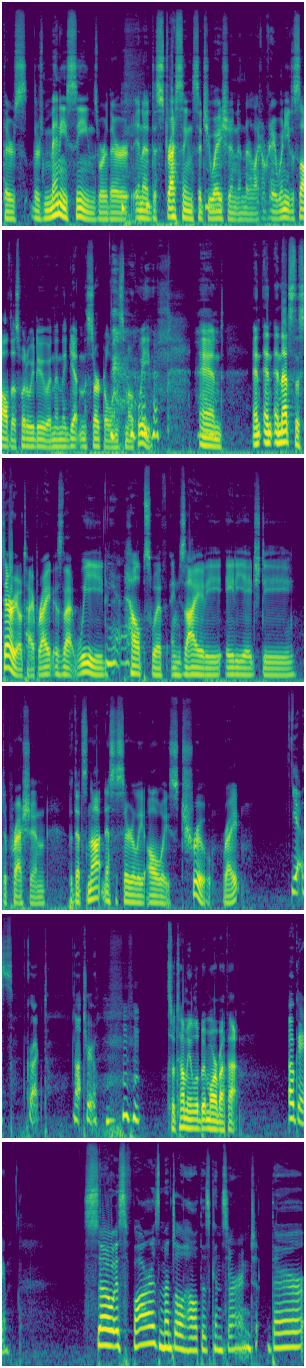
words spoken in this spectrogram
there's there's many scenes where they're in a distressing situation and they're like, okay, we need to solve this. What do we do? And then they get in the circle and smoke weed. and and, and and that's the stereotype, right? Is that weed yeah. helps with anxiety, ADHD, depression, but that's not necessarily always true, right? Yes, correct. Not true. So tell me a little bit more about that. Okay. So as far as mental health is concerned, there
